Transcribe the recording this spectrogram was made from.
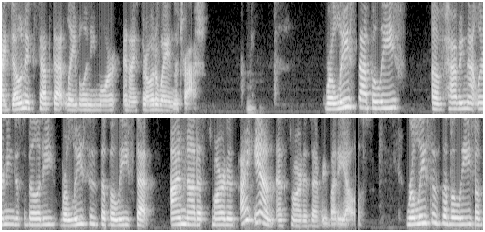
I don't accept that label anymore, and I throw it away in the trash. Release that belief of having that learning disability, releases the belief that I'm not as smart as I am as smart as everybody else releases the belief of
